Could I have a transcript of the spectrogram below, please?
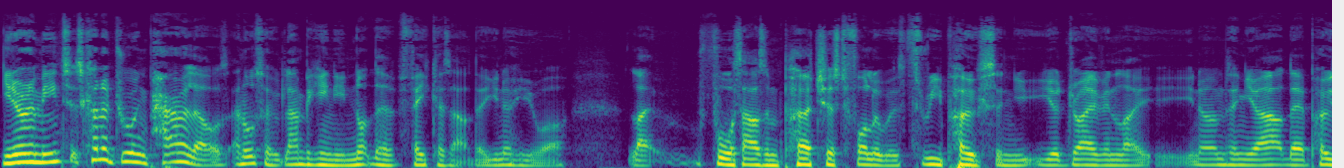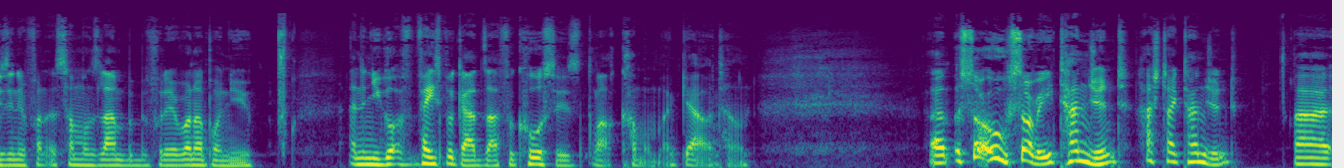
You know what I mean? So it's kind of drawing parallels, and also Lamborghini, not the fakers out there. You know who you are. Like four thousand purchased followers, three posts, and you, you're driving like you know what I'm saying. You're out there posing in front of someone's Lambo before they run up on you, and then you got Facebook ads out for courses. Oh come on, man, get out of town. Um, so, oh, sorry, tangent. Hashtag tangent. Uh,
